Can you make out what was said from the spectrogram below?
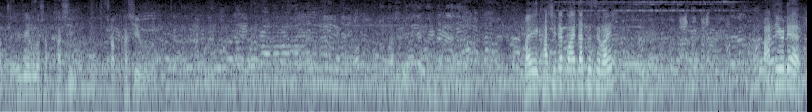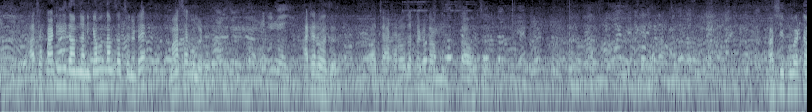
আচ্ছা এই যে এগুলো সব খাসি। সব খাসি এগুলো। ভাই, এই খাসিটা কয় দাঁত ভাই? পাটি ওটা? আচ্ছা পাটিরই দাম জানি। কেমন দাম চাচ্ছেন এটা মা ছাগল ওটা? আঠারো হাজার। আচ্ছা আঠারো হাজার টাকা দাম চা হচ্ছে। খাসি খুব একটা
